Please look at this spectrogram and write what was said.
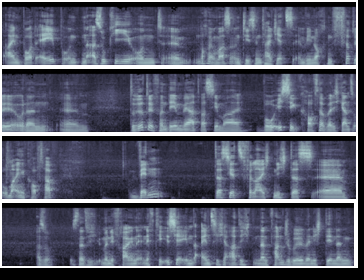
ein Board Ape und ein Azuki und ähm, noch irgendwas und die sind halt jetzt irgendwie noch ein Viertel oder ein ähm, Drittel von dem Wert, was sie mal, wo ich sie gekauft habe, weil ich ganz oben eingekauft habe. Wenn das jetzt vielleicht nicht das, äh, also ist natürlich immer die Frage, ein NFT ist ja eben einzigartig und dann fungible, wenn ich den dann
